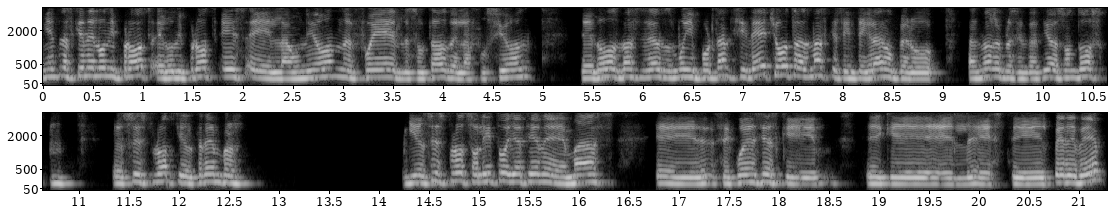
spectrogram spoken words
Mientras que en el Uniprot, el Uniprot es eh, la unión, fue el resultado de la fusión de dos bases de datos muy importantes y de hecho otras más que se integraron, pero las más representativas son dos, el SwissProt y el Tremble. Y el SwissProt solito ya tiene más eh, secuencias que, que el, este, el PDB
